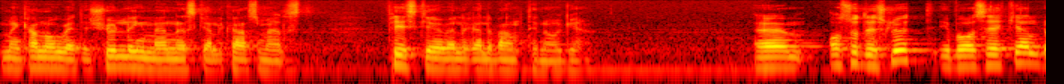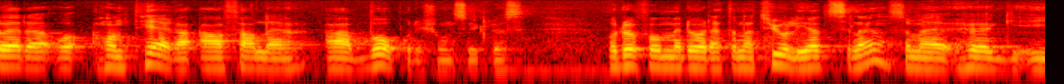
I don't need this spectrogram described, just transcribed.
men kan også være til kylling, menneske eller hva som helst. Fisk er jo veldig relevant i Norge. Um, og så til slutt i vår sirkel da er det å håndtere avfallet av vår produksjonssyklus. Og da får vi da dette naturlige gjødselet, som er høy i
